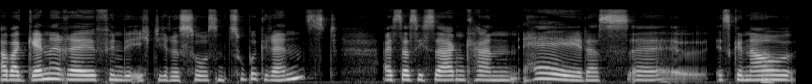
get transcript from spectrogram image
Aber generell finde ich die Ressourcen zu begrenzt als dass ich sagen kann, hey, das äh, ist genau ja.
